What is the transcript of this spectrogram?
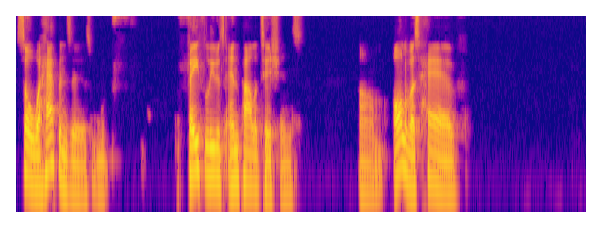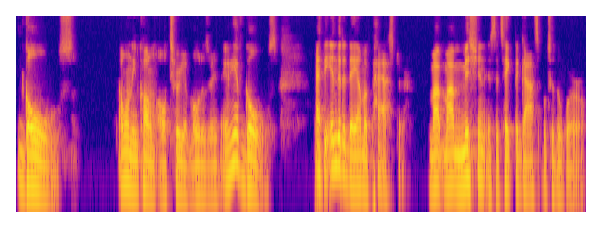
So what happens is faith leaders and politicians, um, all of us have goals. I won't even call them ulterior motives or anything. We have goals. At the end of the day, I'm a pastor. My, my mission is to take the gospel to the world.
